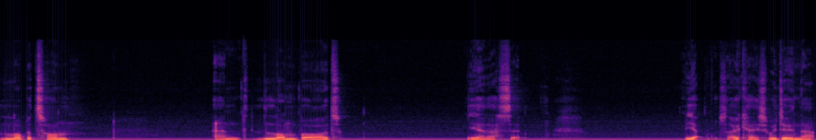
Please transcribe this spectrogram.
Lobaton and Lombard. Yeah, that's it. Yep, so, okay, so we're doing that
